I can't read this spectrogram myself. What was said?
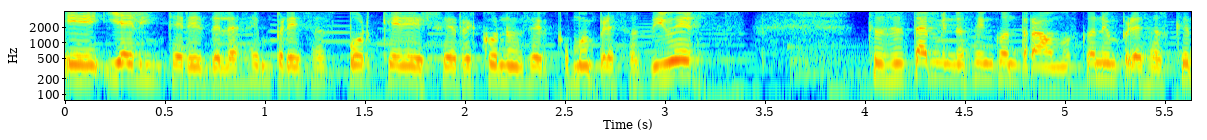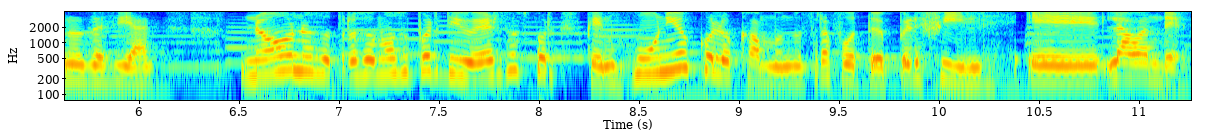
eh, y al interés de las empresas por quererse reconocer como empresas diversas. Entonces también nos encontrábamos con empresas que nos decían, no, nosotros somos súper diversos porque es que en junio colocamos nuestra foto de perfil eh, la bandera.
